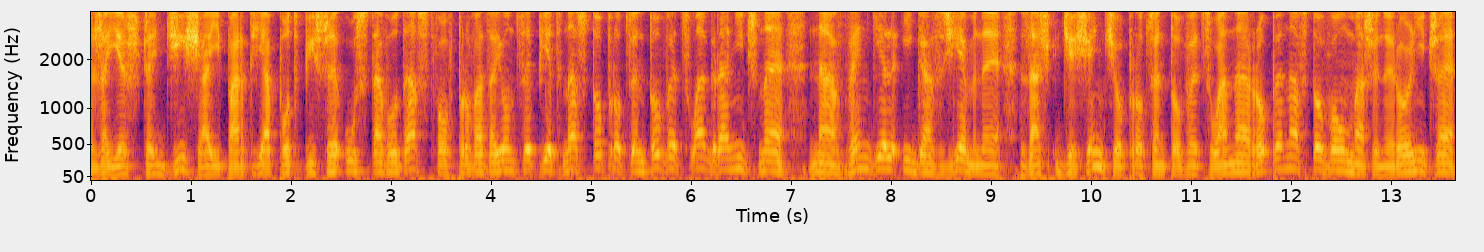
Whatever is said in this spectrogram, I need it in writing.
że jeszcze jeszcze dzisiaj partia podpisze ustawodawstwo wprowadzające 15% cła graniczne na węgiel i gaz ziemny, zaś 10% cła na ropę naftową, maszyny rolnicze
